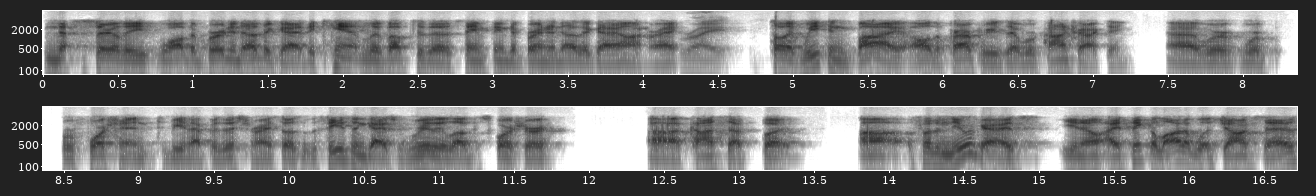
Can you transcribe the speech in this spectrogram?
necessarily while they're burning the other guy, they can't live up to the same thing they're burning the other guy on, right? Right. So like we can buy all the properties that we're contracting. Uh, we're we're we're fortunate to be in that position, right? So the seasoned guys really love the scorched earth uh, concept, but uh, for the newer guys, you know, I think a lot of what John says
